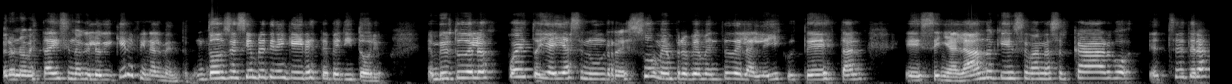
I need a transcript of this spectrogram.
pero no me está diciendo que es lo que quiere finalmente. Entonces siempre tiene que ir este petitorio, en virtud de lo expuesto, y ahí hacen un resumen propiamente de las leyes que ustedes están eh, señalando que se van a hacer cargo, etcétera.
